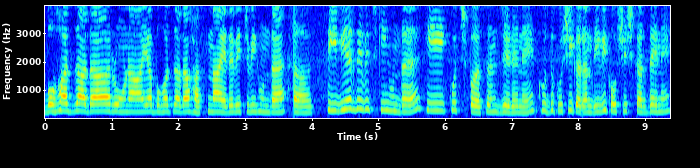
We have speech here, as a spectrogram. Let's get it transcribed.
ਬਹੁਤ ਜ਼ਿਆਦਾ ਰੋਣਾ ਜਾਂ ਬਹੁਤ ਜ਼ਿਆਦਾ ਹੱਸਣਾ ਇਹਦੇ ਵਿੱਚ ਵੀ ਹੁੰਦਾ ਹੈ। ਸੀਵੀਅਰ ਦੇ ਵਿੱਚ ਕੀ ਹੁੰਦਾ ਹੈ? ਕਿ ਕੁਝ ਪਰਸਨਸ ਜਿਹੜੇ ਨੇ ਖੁਦਕੁਸ਼ੀ ਕਰਨ ਦੀ ਵੀ ਕੋਸ਼ਿਸ਼ ਕਰਦੇ ਨੇ।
